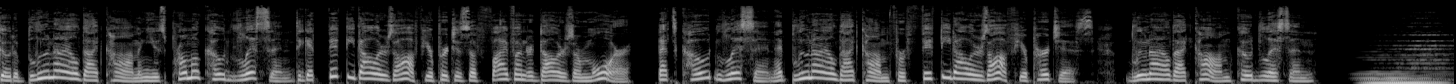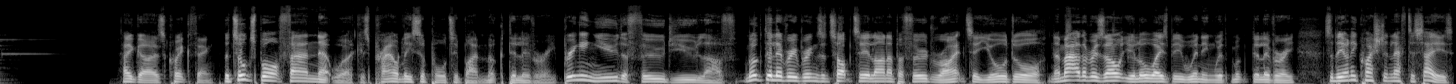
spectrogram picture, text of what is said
Go to Bluenile.com and use promo code LISTEN to get $50 off your purchase of $500 or more. That's code LISTEN at Bluenile.com for $50 off your purchase. Bluenile.com code LISTEN. Hey guys, quick thing. The Talksport Fan Network is proudly supported by Mook Delivery, bringing you the food you love. Mook Delivery brings a top tier lineup of food right to your door. No matter the result, you'll always be winning with Mook Delivery. So the only question left to say is,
